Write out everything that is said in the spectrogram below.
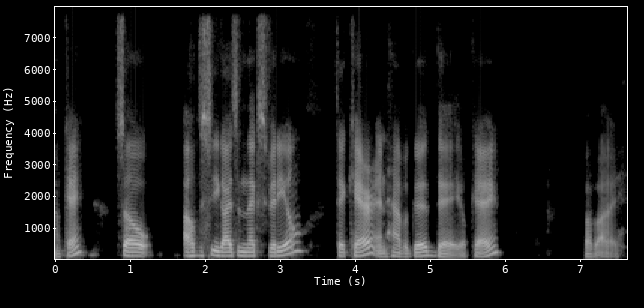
Okay, so I hope to see you guys in the next video. Take care and have a good day. Okay, bye bye.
